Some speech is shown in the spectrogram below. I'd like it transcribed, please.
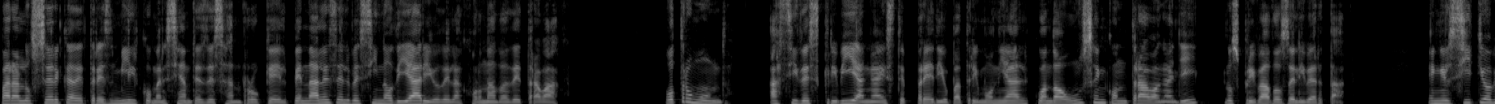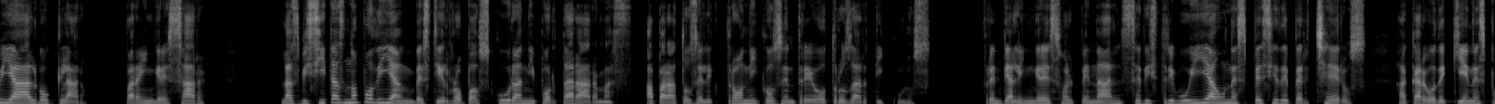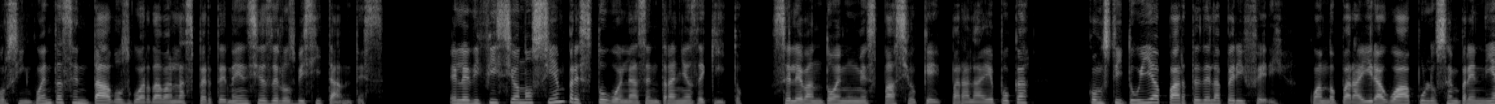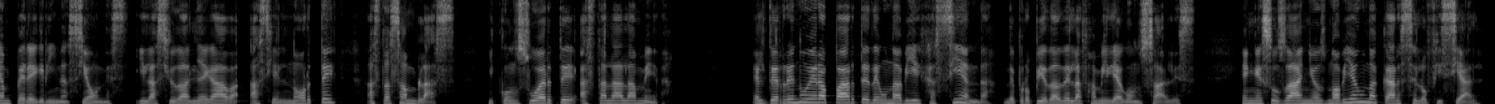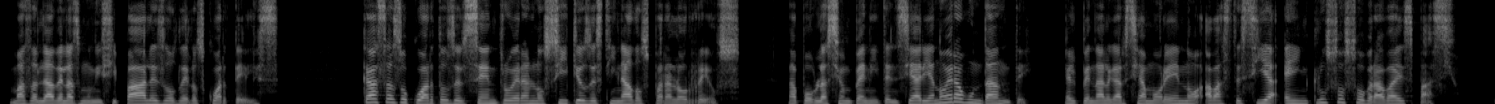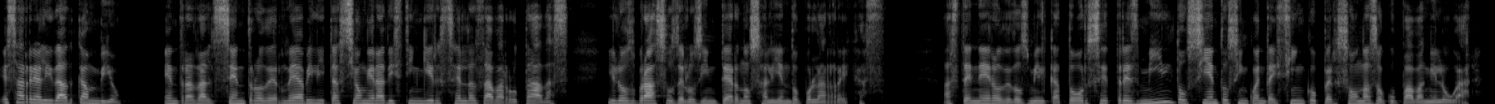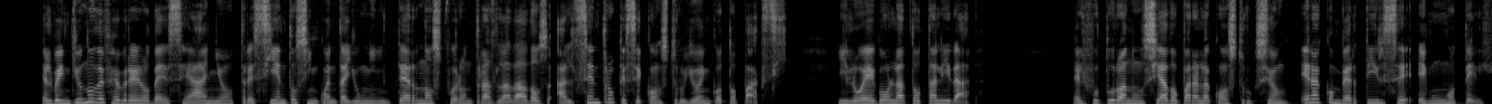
Para los cerca de 3.000 comerciantes de San Roque, el penal es el vecino diario de la jornada de trabajo. Otro mundo, así describían a este predio patrimonial cuando aún se encontraban allí los privados de libertad. En el sitio había algo claro. Para ingresar, las visitas no podían vestir ropa oscura ni portar armas, aparatos electrónicos, entre otros artículos. Frente al ingreso al penal se distribuía una especie de percheros, a cargo de quienes por 50 centavos guardaban las pertenencias de los visitantes. El edificio no siempre estuvo en las entrañas de Quito. Se levantó en un espacio que, para la época, constituía parte de la periferia cuando para ir a Guápulo se emprendían peregrinaciones y la ciudad llegaba hacia el norte hasta San Blas y con suerte hasta la Alameda. El terreno era parte de una vieja hacienda de propiedad de la familia González. En esos años no había una cárcel oficial, más allá de las municipales o de los cuarteles. Casas o cuartos del centro eran los sitios destinados para los reos. La población penitenciaria no era abundante, el penal García Moreno abastecía e incluso sobraba espacio. Esa realidad cambió. Entrar al centro de rehabilitación era distinguir celdas abarrotadas y los brazos de los internos saliendo por las rejas. Hasta enero de 2014, 3.255 personas ocupaban el lugar. El 21 de febrero de ese año, 351 internos fueron trasladados al centro que se construyó en Cotopaxi, y luego la totalidad, el futuro anunciado para la construcción era convertirse en un hotel.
